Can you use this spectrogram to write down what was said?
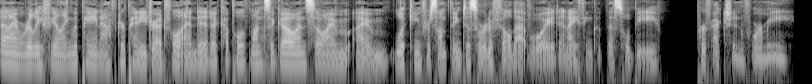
And I'm really feeling the pain after Penny Dreadful ended a couple of months ago. And so I'm I'm looking for something to sort of fill that void. And I think that this will be perfection for me.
